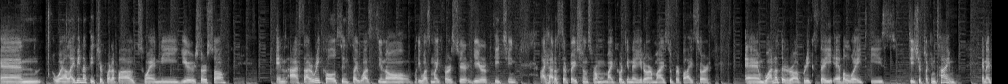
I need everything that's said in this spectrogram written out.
And well, I've been a teacher for about 20 years or so and as I recall, since I was, you know, it was my first year, year of teaching, I had observations from my coordinator, my supervisor, and one of the rubrics they evaluate is teacher talking time. And I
